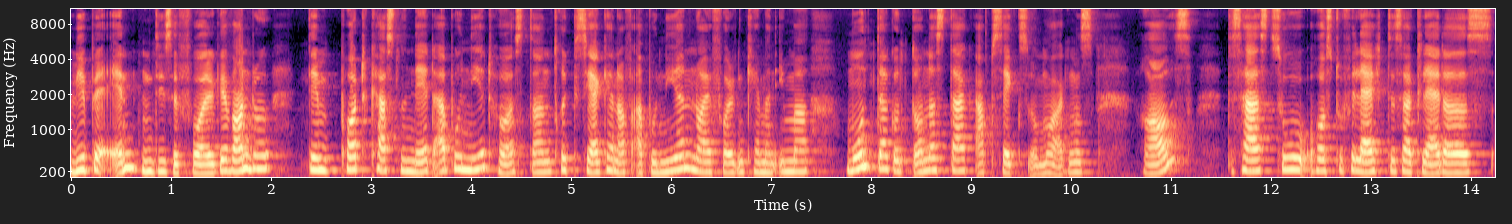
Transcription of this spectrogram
Wir beenden diese Folge. Wenn du den Podcast noch nicht abonniert hast, dann drück sehr gerne auf Abonnieren. Neue Folgen kommen immer Montag und Donnerstag ab 6 Uhr morgens raus. Das heißt, so hast du vielleicht das auch gleich, dass,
